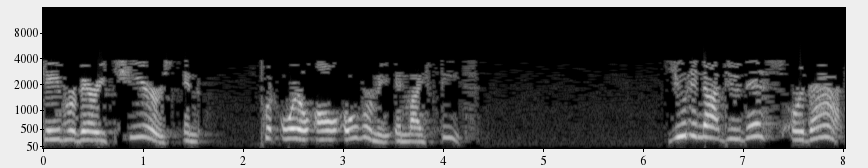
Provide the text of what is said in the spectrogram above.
gave her very tears and put oil all over me and my feet. You did not do this or that,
